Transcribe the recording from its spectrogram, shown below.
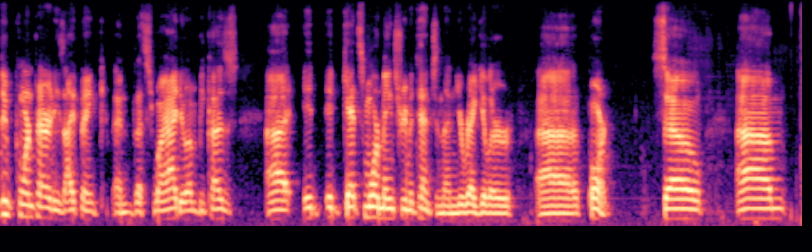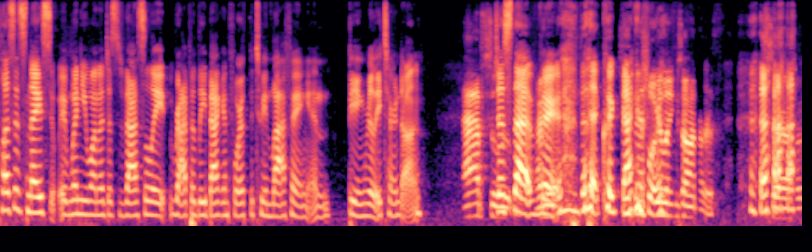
do porn parodies, I think, and that's why I do them because uh, it it gets more mainstream attention than your regular uh, porn. So. Um, Plus, it's nice when you want to just vacillate rapidly back and forth between laughing and being really turned on. Absolutely. Just that I very mean, that quick back and forth. feelings on earth. So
